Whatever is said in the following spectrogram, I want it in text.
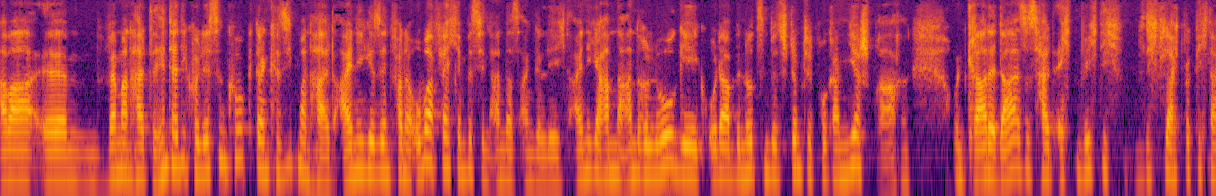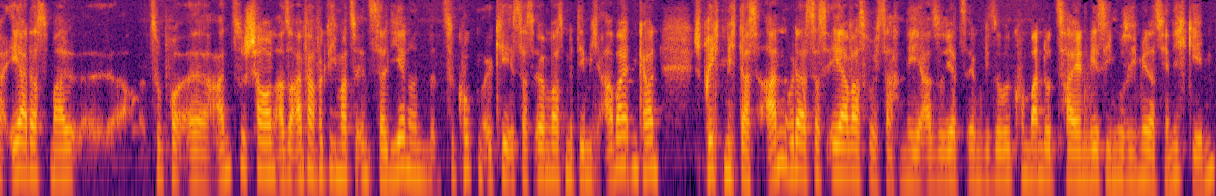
Aber ähm, wenn man halt hinter die Kulissen guckt, dann sieht man halt, einige sind von der Oberfläche ein bisschen anders angelegt, einige haben eine andere Logik oder benutzen bestimmte Programmiersprachen. Und gerade da ist es halt echt wichtig, sich vielleicht wirklich nach eher das mal äh, zu, äh, anzuschauen, also einfach wirklich mal zu installieren und zu gucken, okay, ist das irgendwas, mit dem ich arbeiten kann? Spricht mich das an oder ist das eher was, wo ich sage, nee, also jetzt irgendwie so kommandozeilenmäßig muss ich mir das hier nicht geben.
